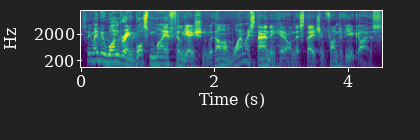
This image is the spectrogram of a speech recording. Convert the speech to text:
so you may be wondering, what's my affiliation with ARM? Why am I standing here on this stage in front of you guys?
